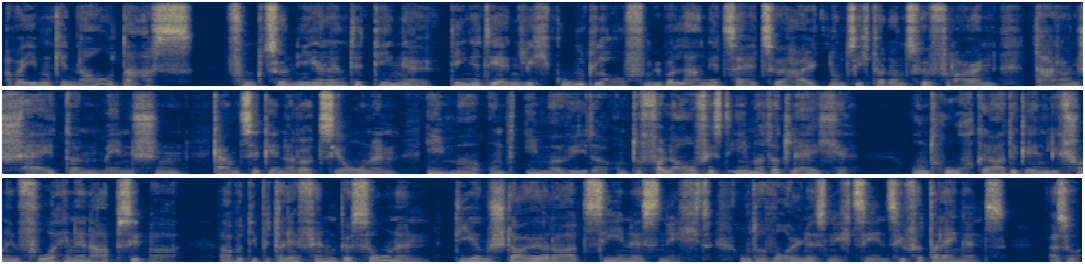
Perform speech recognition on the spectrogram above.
Aber eben genau das, funktionierende Dinge, Dinge, die eigentlich gut laufen, über lange Zeit zu erhalten und sich daran zu erfreuen, daran scheitern Menschen, ganze Generationen immer und immer wieder. Und der Verlauf ist immer der gleiche und hochgradig eigentlich schon im Vorhinein absehbar. Aber die betreffenden Personen, die am Steuerrad sehen es nicht oder wollen es nicht sehen, sie verdrängen es. Also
